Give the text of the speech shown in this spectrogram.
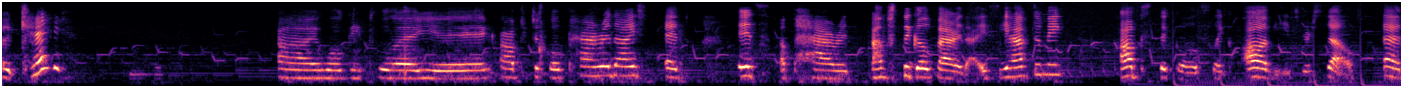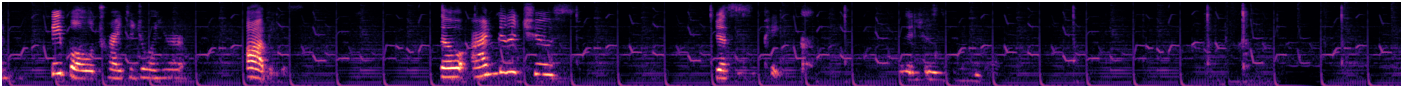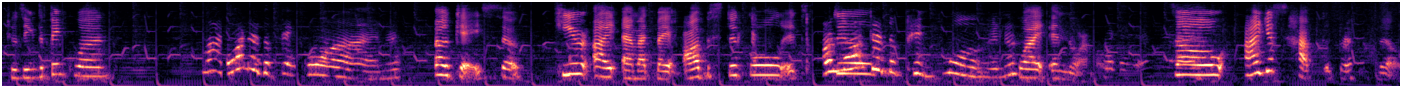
Okay. I will be playing Obstacle Paradise and it's a parad obstacle paradise. You have to make obstacles like obbies yourself and people will try to join your obbies. So I'm gonna choose just pink. I'm gonna choose choosing the pink one. I wanted the pink one. Okay, so here I am at my obstacle. It's I still the pink one. white and normal. So I just have to press build.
